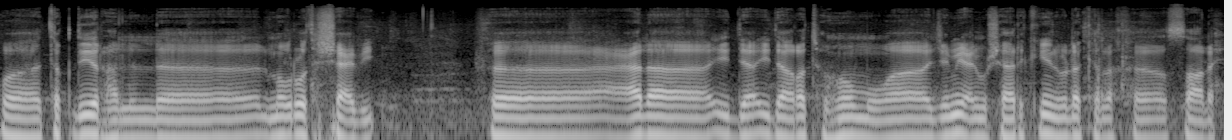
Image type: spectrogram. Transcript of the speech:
وتقديرها للموروث الشعبي. إدا- إدارتهم وجميع المشاركين ولك الأخ الصالح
